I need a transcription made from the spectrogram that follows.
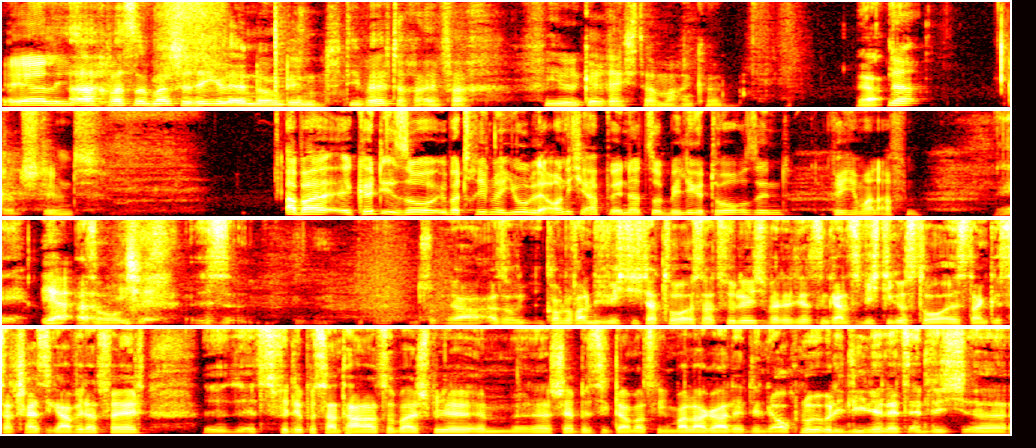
Ehrlich. Ach, was so manche Regeländerungen den, die Welt doch einfach viel gerechter machen können. Ja. ja. Das stimmt. Aber äh, könnt ihr so übertriebene Jubel auch nicht ab, wenn das so billige Tore sind? Da kriege ich immer einen Affen. Nee. Ja, also. Ich, ist, ja, also kommt drauf an, wie wichtig das Tor ist natürlich. Wenn das jetzt ein ganz wichtiges Tor ist, dann ist das scheißegal, wie das fällt. Äh, jetzt Felipe Santana zum Beispiel im ne, Champions League damals gegen Malaga, der den ja auch nur über die Linie letztendlich äh, äh,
